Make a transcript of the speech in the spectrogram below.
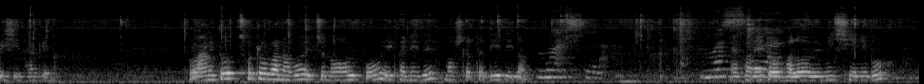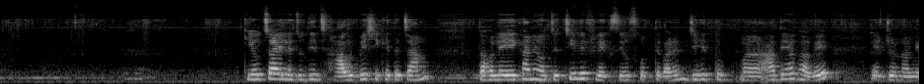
বেশি থাকে না। তো আমি তো ছোট বানাবো, এর জন্য অল্প, এখানে যে মশলাটা দিয়ে দিলাম। এখন এটাও ভালোভাবে মিশিয়ে নিব। কেউ চাইলে যদি ঝাল বেশি খেতে চান তাহলে এখানে হচ্ছে চিলি ফ্লেক্স ইউজ করতে পারেন। যেহেতু আদেয়া খাবে এর জন্য আমি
